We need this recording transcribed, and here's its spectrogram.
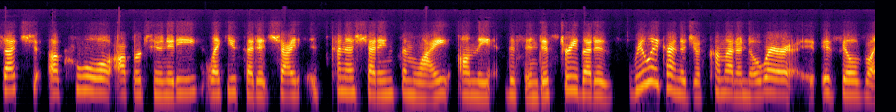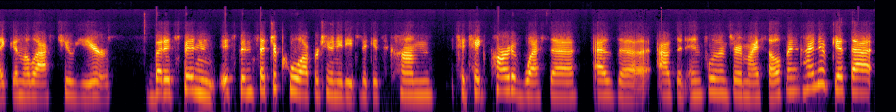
such a cool opportunity. Like you said, it's it's kind of shedding some light on the this industry that is really kind of just come out of nowhere. It, it feels like in the last two years. But it's been it's been such a cool opportunity to get to come to take part of WESA as a as an influencer myself and kind of get that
